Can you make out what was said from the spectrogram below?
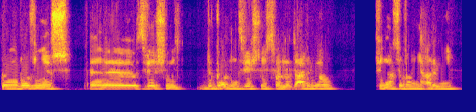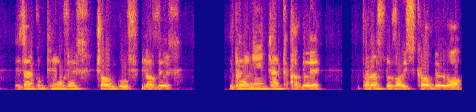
Również e, zwierzchni, godne zwierzchnictwo nad armią, finansowanie armii, zakup nowych czołgów, nowych broni, tak aby po prostu wojsko było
